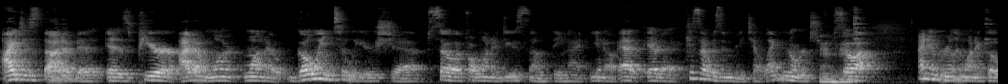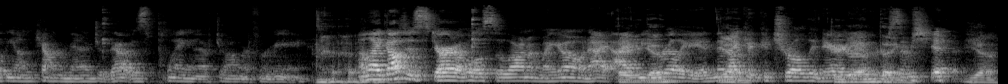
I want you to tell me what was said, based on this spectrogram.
I just thought of it as pure. I don't want want to go into leadership. So if I want to do something, I you know at, at a because I was in retail like Nordstrom, Mm-hmm. so I, I didn't really want to go beyond counter manager. That was plain enough drama for me. I'm like I'll just start a whole salon on my own. I There I mean go. really, and then I could control the narrative or thing. some shit. Yeah.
